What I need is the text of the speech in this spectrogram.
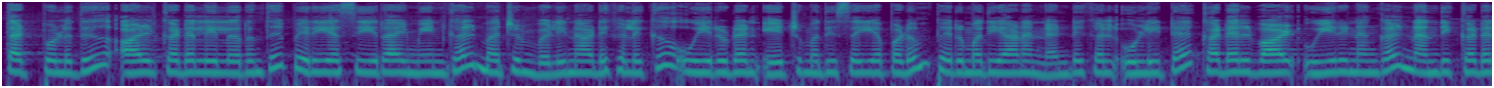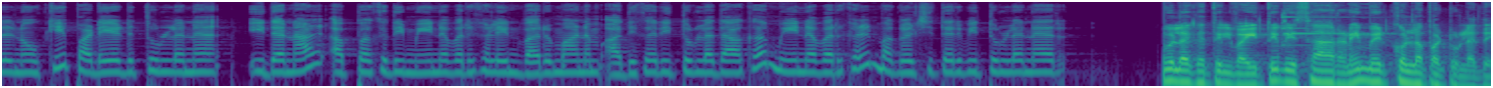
தற்பொழுது ஆழ்கடலிலிருந்து பெரிய சீராய் மீன்கள் மற்றும் வெளிநாடுகளுக்கு உயிருடன் ஏற்றுமதி செய்யப்படும் பெருமதியான நண்டுகள் உள்ளிட்ட கடல்வாழ் உயிரினங்கள் நந்திக்கடல் நோக்கி படையெடுத்துள்ளன. இதனால் அப்பகுதி மீனவர்களின் வருமானம் அதிகரித்துள்ளதாக மீனவர்கள் மகிழ்ச்சி தெரிவித்துள்ளனர். அலுவலகத்தில் வைத்து விசாரணை மேற்கொள்ளப்பட்டுள்ளது.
